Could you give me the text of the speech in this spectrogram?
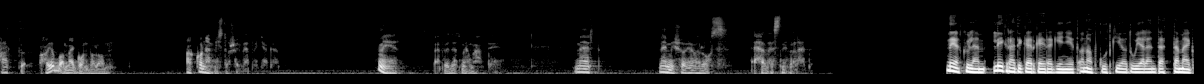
Hát, ha jobban meggondolom, akkor nem biztos, hogy bepötyögöm. Miért? Lepődött meg Máté. Mert nem is olyan rossz elveszni veled. Nélkülem Légrádi Gergely regényét a Napkút kiadó jelentette meg.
